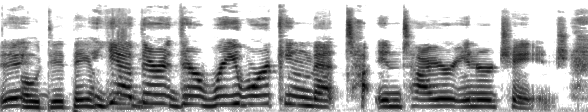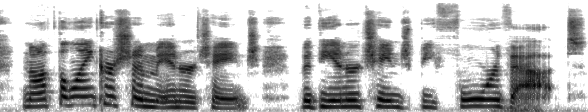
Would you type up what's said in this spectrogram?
Oh, did they? Yeah, they're they're reworking that t- entire interchange, not the Lankershim interchange, but the interchange before that,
